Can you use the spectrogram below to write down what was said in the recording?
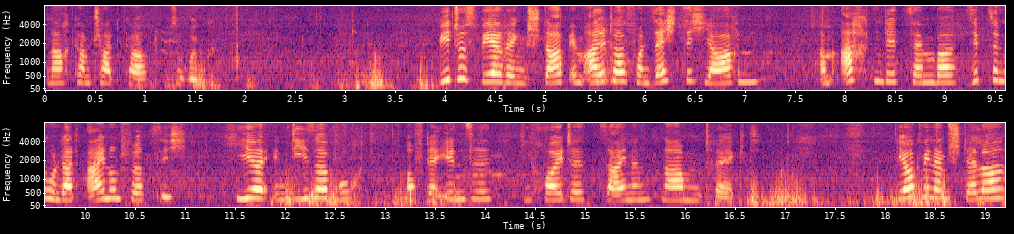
nach Kamtschatka zurück. Vitus Bering starb im Alter von 60 Jahren am 8. Dezember 1741 hier in dieser Bucht auf der Insel, die heute seinen Namen trägt. Georg Wilhelm Steller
